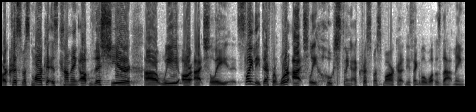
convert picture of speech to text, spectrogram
Our Christmas market is coming up this year. Uh, we are actually slightly different. We're actually hosting a Christmas market. You think, well, what does that mean?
